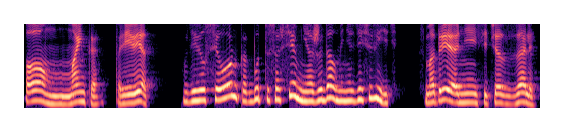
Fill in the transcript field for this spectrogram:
«О, Манька, привет!» Удивился он, как будто совсем не ожидал меня здесь увидеть. «Смотри, они сейчас в зале.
